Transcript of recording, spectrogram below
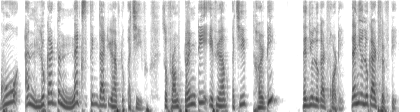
go and look at the next thing that you have to achieve. So from 20, if you have achieved 30, then you look at 40, then you look at 50.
